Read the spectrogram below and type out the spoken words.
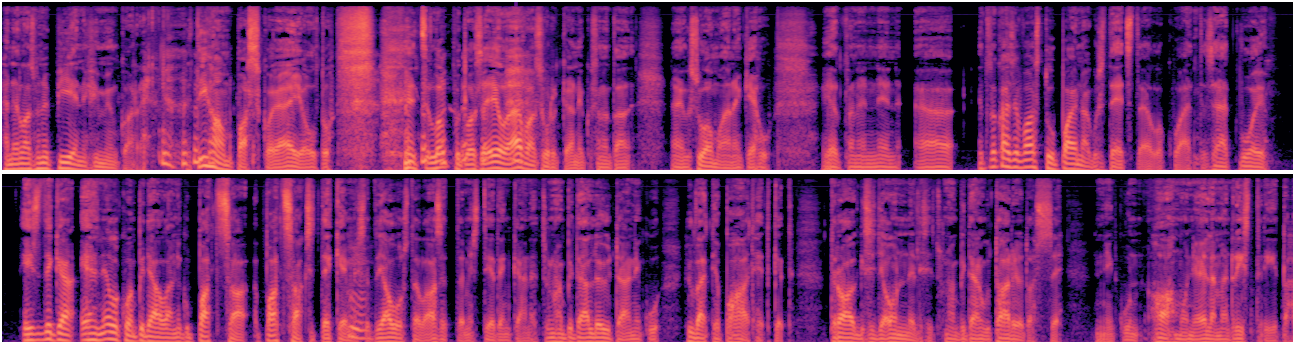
hänellä on semmoinen pieni hymynkare. Että ihan paskoja ei oltu. Et se lopputulos ei ole aivan surkea, niin kuin sanotaan näin kuin suomalainen kehu. Ja, niin, niin, ää, ja totta kai se vastuu painaa, kun sä teet sitä elokuvaa. Että sä et voi ei se tekään, eihän elokuvan pidä olla niin kuin patsa, patsaaksi tekemistä mm. tai jalustella asettamista tietenkään. Että sunhan pitää löytää niin kuin hyvät ja pahat hetket, traagiset ja onnelliset. Sunhan pitää niin kuin tarjota se niin kuin hahmon ja elämän ristiriita.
